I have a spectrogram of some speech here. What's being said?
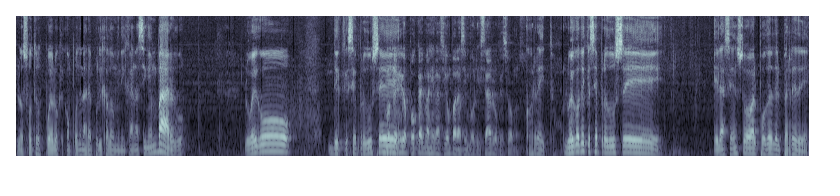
los otros pueblos que componen la República Dominicana. Sin embargo, luego de que se produce... Hemos tenido poca imaginación para simbolizar lo que somos. Correcto. Luego de que se produce el ascenso al poder del PRD,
